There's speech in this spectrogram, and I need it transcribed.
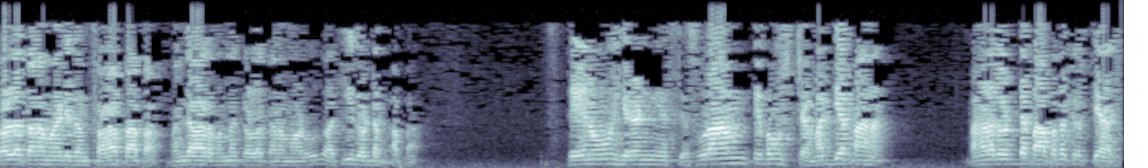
ಕಳ್ಳತನ ಮಾಡಿದಂತಹ ಪಾಪ. ಬಂಗಾರವನ್ನ ಕಳ್ಳತನ ಮಾಡುವುದು ಅತಿ ದೊಡ್ಡ ಪಾಪ. ತೇನೋ ಹಿರಣ್ಯಸ್ಯ ಸುರಾಂ ಪಿಬಂಶ್ಚ ಮದ್ಯಪಾನ. ಬಹಳ ದೊಡ್ಡ ಪಾಪದ ಕೃತ್ಯ ಅದು.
